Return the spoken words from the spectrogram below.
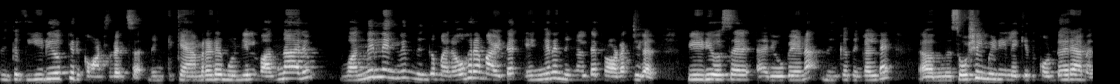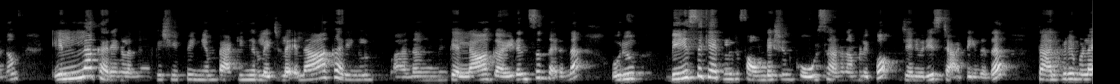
നിങ്ങൾക്ക് വീഡിയോയ്ക്ക് ഒരു കോൺഫിഡൻസ് നിങ്ങൾക്ക് ക്യാമറയുടെ മുന്നിൽ വന്നാലും വന്നില്ലെങ്കിലും നിങ്ങൾക്ക് മനോഹരമായിട്ട് എങ്ങനെ നിങ്ങളുടെ പ്രോഡക്റ്റുകൾ വീഡിയോസ് രൂപേണ നിങ്ങൾക്ക് നിങ്ങളുടെ സോഷ്യൽ മീഡിയയിലേക്ക് ഇത് കൊണ്ടുവരാമെന്നും എല്ലാ കാര്യങ്ങളും നിങ്ങൾക്ക് ഷിപ്പിങ്ങും പാക്കിങ്ങും റിലേറ്റഡ് എല്ലാ കാര്യങ്ങളും നിങ്ങൾക്ക് എല്ലാ ഗൈഡൻസും തരുന്ന ഒരു ബേസിക് ആയിട്ടുള്ള ഒരു ഫൗണ്ടേഷൻ കോഴ്സാണ് നമ്മളിപ്പോൾ ജനുവരി സ്റ്റാർട്ട് ചെയ്യുന്നത്. താല്പര്യമുള്ള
